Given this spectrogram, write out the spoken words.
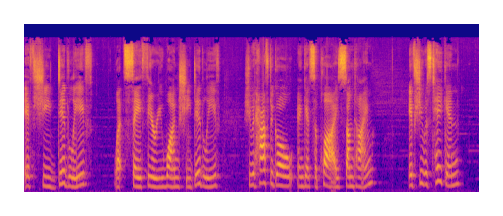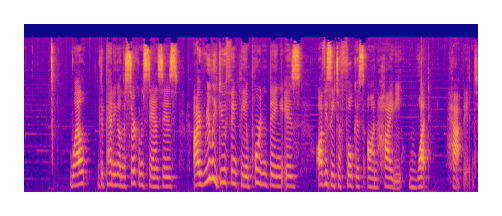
if she did leave, let's say theory one, she did leave, she would have to go and get supplies sometime. If she was taken, well, depending on the circumstances, I really do think the important thing is obviously to focus on Heidi. What happened?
